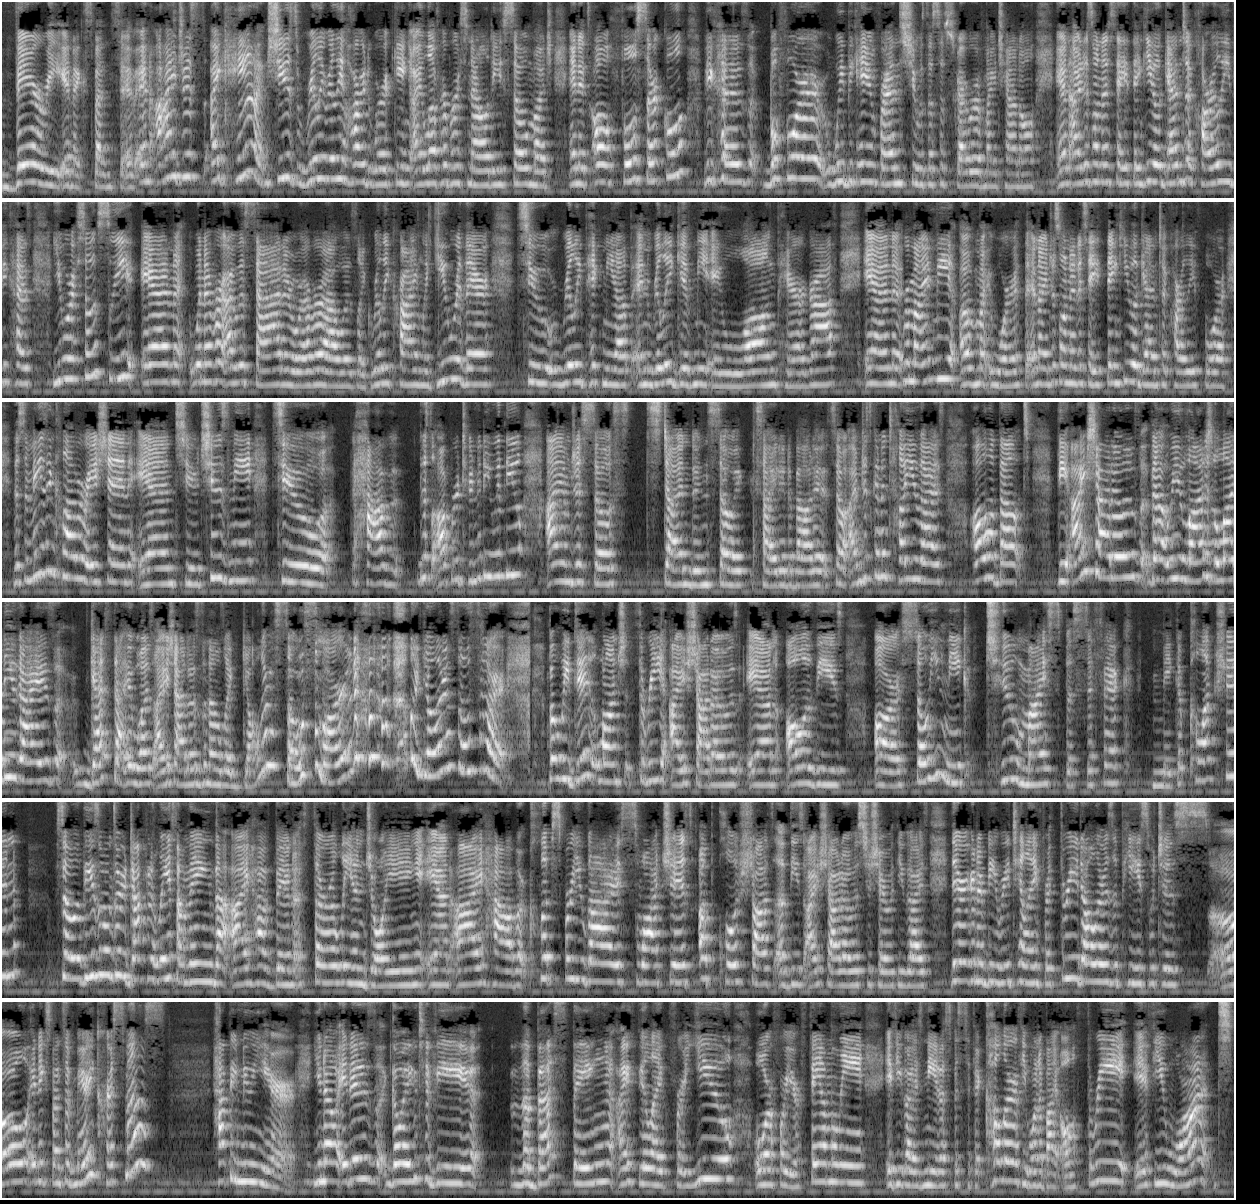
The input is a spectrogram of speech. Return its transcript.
very inexpensive. And I just I can't. She's really really hardworking. I love her personality so much. And it's all full circle because before we became friends she was a subscriber of my channel. And I just want to say thank you again to Karlee because you were so sweet. And whenever I was sad or wherever I was like really crying like you were there to really pick me up and really give me a long paragraph and remind me of my worth. And I just wanted to say thank you again to Karlee for this amazing collaboration and to choose me to have this opportunity with you. I am just so stunned and so excited about it. So I'm just gonna tell you guys all about the eyeshadows that we launched. A lot of you guys guessed that it was eyeshadows and I was like, y'all are so smart. like y'all are so smart. But we did launch three eyeshadows and all of these are so unique to my specific makeup collection. So these ones are definitely something that I have been thoroughly enjoying and I have clips for you guys, swatches, up close shots of these eyeshadows to share with you guys. They're going to be retailing for $3 a piece which is so inexpensive. Merry Christmas! Happy New Year! You know, it is going to be the best thing I feel like for you or for your family. If you guys need a specific color if you want to buy all three if you want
